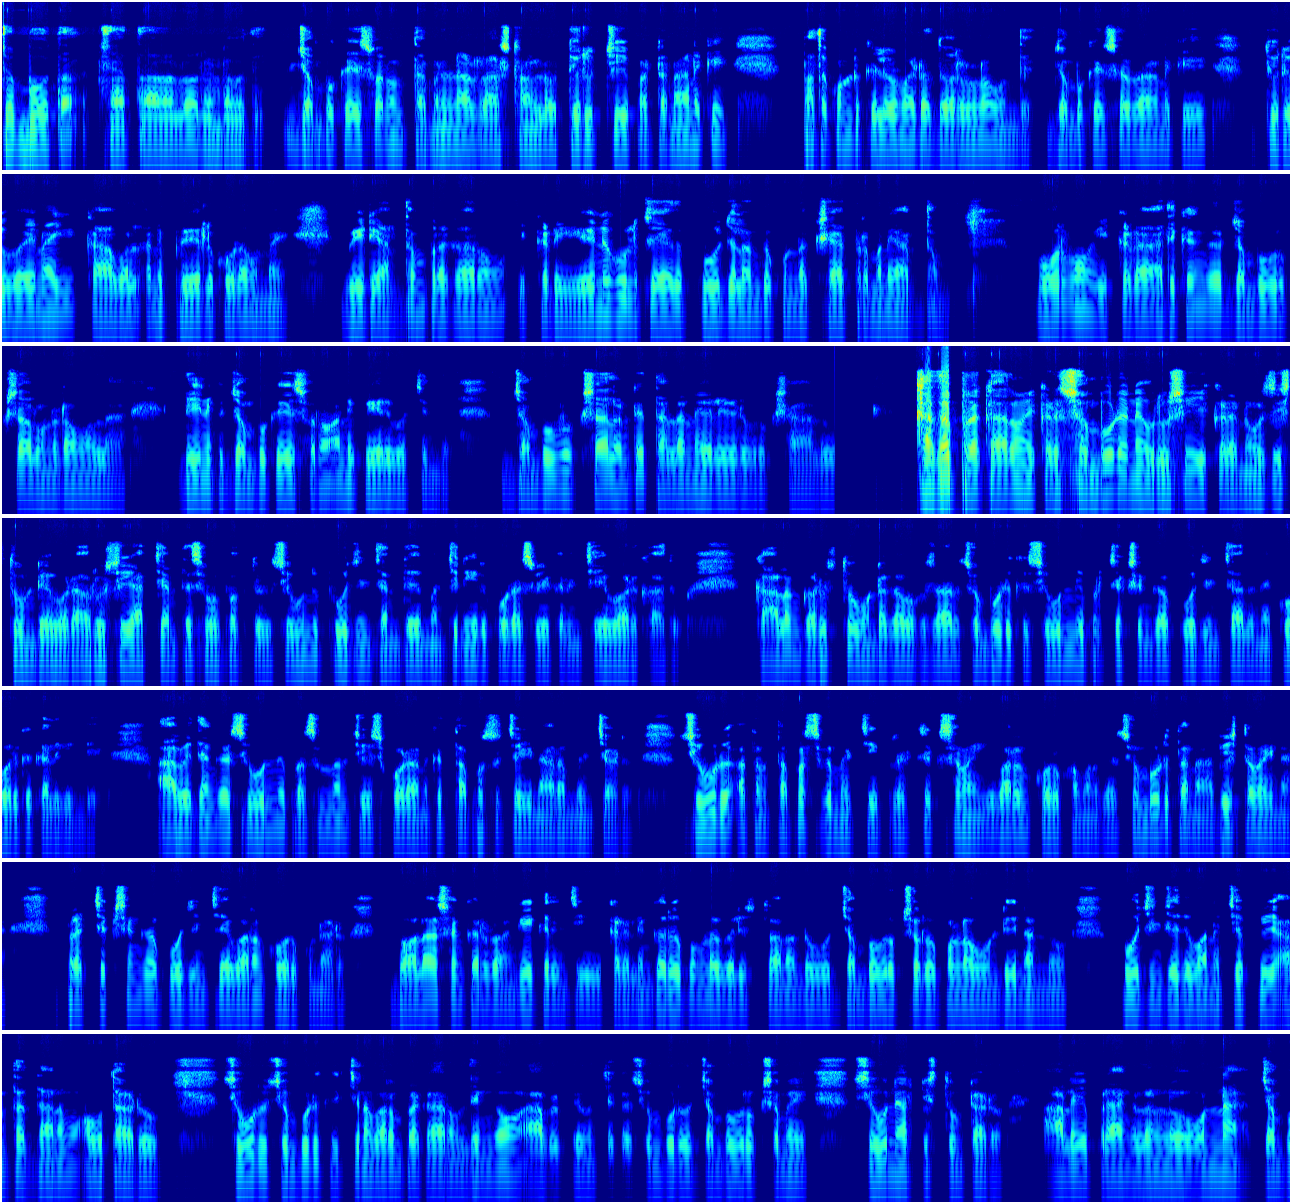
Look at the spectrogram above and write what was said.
పంచభూత క్షేత్రాలలో రెండవది. జంబుకేశ్వరం తమిళనాడు రాష్ట్రంలో తిరుచి పట్టణానికి పదకొండు కిలోమీటర్ల దూరంలో ఉంది. జంబుకేశ్వరానికి తిరువైనై కావల్ అనే పేర్లు కూడా ఉన్నాయి. వీటి అర్థం ప్రకారం ఇక్కడ ఏనుగులు చేత పూజలు అందుకున్న క్షేత్రమని అర్థం. పూర్వం ఇక్కడ అధికంగా జంబు వృక్షాలు ఉండడం వల్ల దీనికి జంబుకేశ్వరం అని పేరు వచ్చింది. జంబు వృక్షాలంటే తెల్లనేరేడు వృక్షాలు కథ ప్రకారం ఇక్కడ శంభుడు అనే ఋషి ఇక్కడ నివసిస్తూ ఉండేవాడు. ఆ ఋషి అత్యంత శివభక్తుడు. శివుని పూజించంతే మంచినీరు కూడా స్వీకరించేవాడు కాదు. కాలం గడుస్తూ ఉండగా ఒకసారి శంభుడికి శివుణ్ణి ప్రత్యక్షంగా పూజించాలనే కోరిక కలిగింది. ఆ విధంగా శివుణ్ణి ప్రసన్నం చేసుకోవడానికి తపస్సు చేయని ఆరంభించాడు. శివుడు అతని తపస్సుకు మెచ్చి ప్రత్యక్షమై వరం కోరుకోమనగా శంభుడు తన అభిష్టమైన ప్రత్యక్షంగా పూజించే వరం కోరుకున్నాడు. బోలాశంకరుడు అంగీకరించి ఇక్కడ లింగ రూపంలో వెలుస్తాను నువ్వు జంబువృక్ష రూపంలో ఉండి నన్ను పూజించదు అని చెప్పి అంతర్ధానం అవుతాడు. శివుడు శంభుడికి ఇచ్చిన వరం ప్రకారం లింగం ఆవిర్భవించగా శంభుడు జంబువృక్షమై శివుని అర్పిస్తుంటాడు. ఆలయ ప్రాంగణంలో ఉన్న జంబు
